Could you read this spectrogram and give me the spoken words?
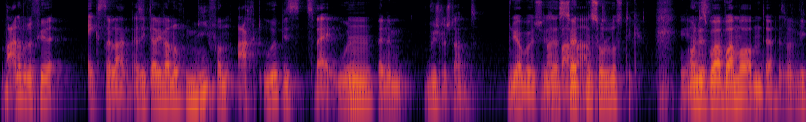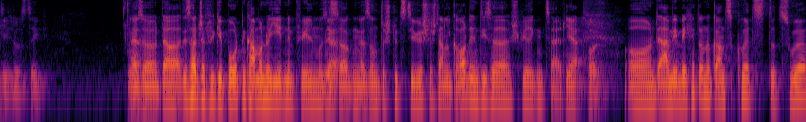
waren aber dafür extra lang. Also ich glaube, ich war noch nie von 8 Uhr bis 2 Uhr bei einem Würstelstand. Ja, aber es ist ja selten Abend. so lustig. Ja, Und es war ein warmer Abend, ja. das war wirklich lustig. Also da, das hat schon viel geboten, kann man nur jedem empfehlen, muss Ja. ich sagen. Also unterstützt die Würstelstandel, gerade in dieser schwierigen Zeit. Ja, voll. Und ähm, ich möchte da noch ganz kurz dazu äh,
